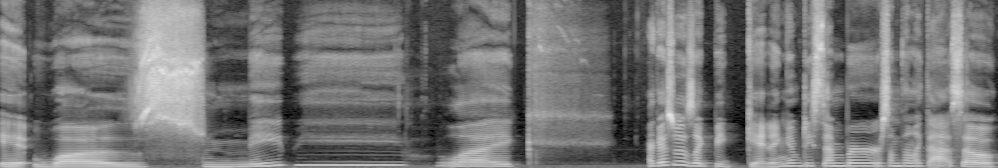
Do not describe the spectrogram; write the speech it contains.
it was maybe like I guess it was like beginning of December or something like that. So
